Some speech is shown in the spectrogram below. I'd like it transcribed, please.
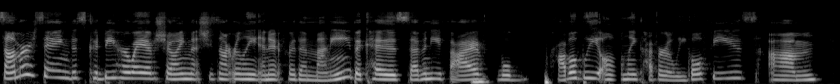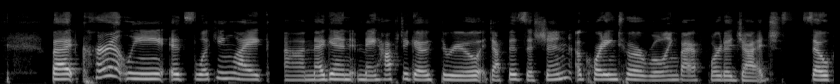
some are saying this could be her way of showing that she's not really in it for the money because 75 will probably only cover legal fees. Um but currently, it's looking like uh, Meghan may have to go through deposition, according to a ruling by a Florida judge. So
